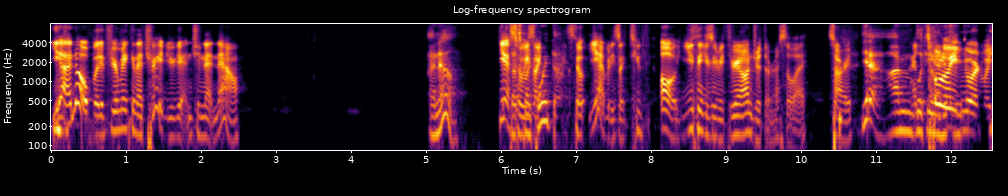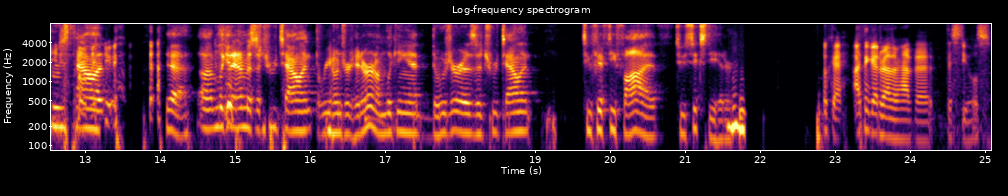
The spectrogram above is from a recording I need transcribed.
Yeah, I know, but if you're making that trade, you're getting Gennett now. I know. Yeah, That's so my he's point, like, though. so yeah, but he's like two. Oh, you think he's gonna be 300 the rest of the way? Sorry, Yeah, I'm I looking totally at ignored what you true just told me. Yeah, I'm looking at him as a true talent 300 hitter, and I'm looking at Dozier as a true talent 255, 260 hitter. Mm-hmm. okay, I think I'd rather have the the steals,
